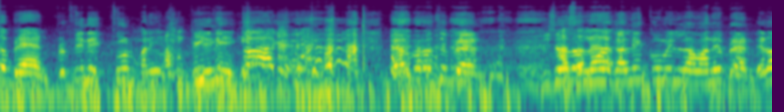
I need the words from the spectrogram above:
তো ব্র্যান্ড ফিনিক ফুল মানে ফিনিক। তো আগে। তারপর হচ্ছে ব্র্যান্ড আসলে- নোয়াখালী কুমিল্লা মানে ব্র্যান্ড এটা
